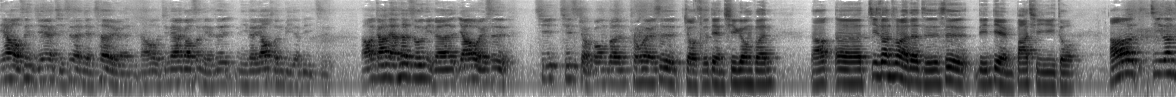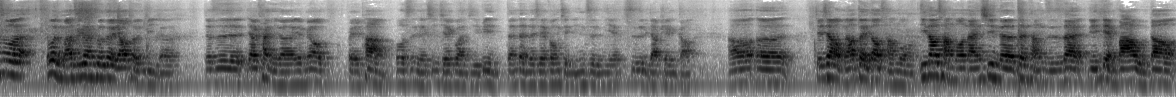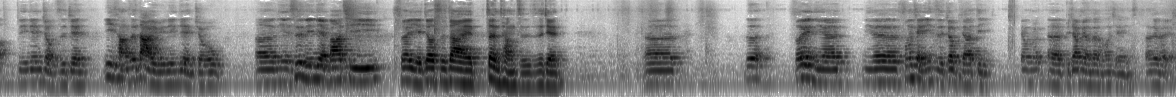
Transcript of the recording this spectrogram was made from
你好，我是你今天的体适能检测员，然后我今天要告诉你的是你的腰臀比的比值，然后刚刚量测出你的腰围是七七十九公分，臀围是九十点七公分，然后呃计算出来的值是零点八七一多，然后计算出来为什么要计算出这个腰臀比呢？就是要看你的有没有肥胖，或者是你的心血管疾病等等这些风险因子，你是不是比较偏高？然后呃，接下来我们要对照常模，依照常模，男性的正常值在零点八五到零点九之间，异常是大于零点九五。呃，你是零点八七，所以也就是在正常值之间。呃，那所以你的你的风险因子就比较低，就没呃比较没有这种风险因子，这样就可以了。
